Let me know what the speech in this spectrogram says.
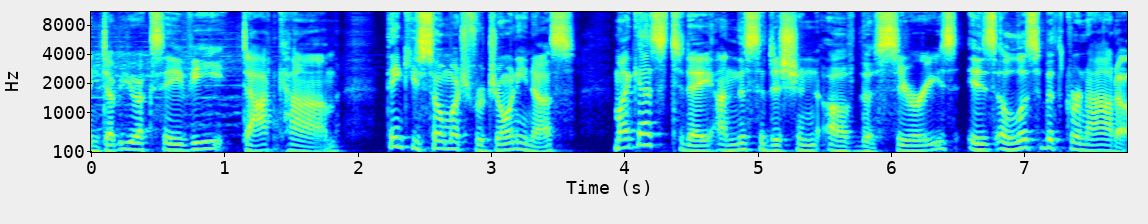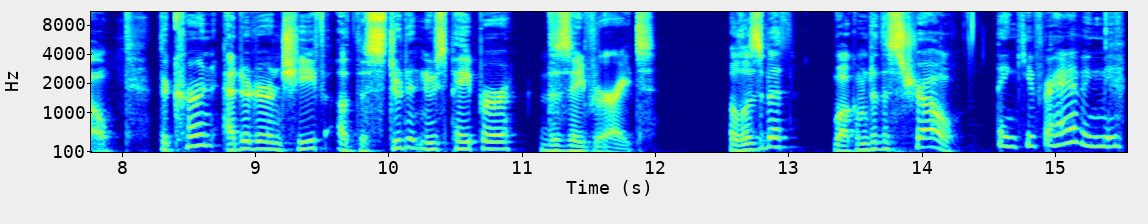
and WXAV.com. Thank you so much for joining us. My guest today on this edition of the series is Elizabeth Granado, the current editor in chief of the student newspaper, The Xavierite. Elizabeth, welcome to the show. Thank you for having me.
